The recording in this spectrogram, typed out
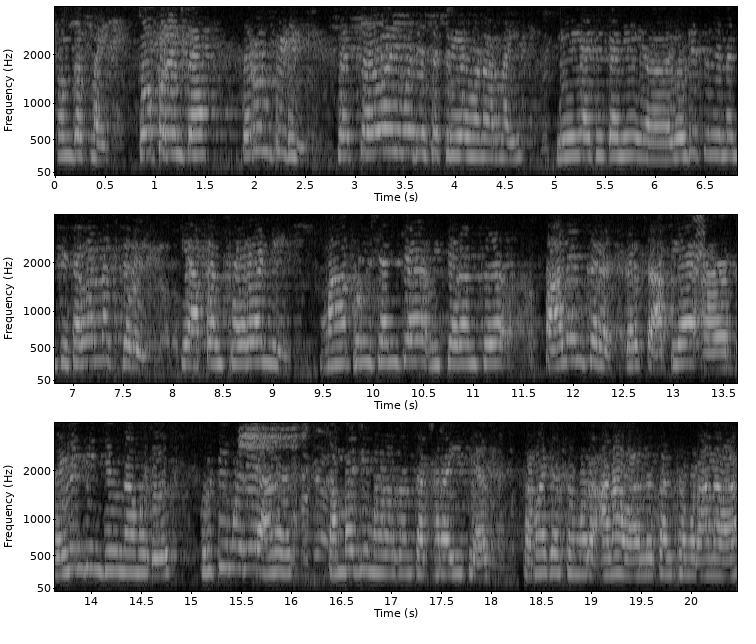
समजत नाही. तोपर्यंत तरुण पिढी या चळवळीमध्ये सक्रिय होणार नाही. मी या ठिकाणी एवढीच विनंती सर्वांनाच करेल की आपण सर्वांनी महापुरुषांच्या विचारांचं पालन करत करत आपल्या दैनंदिन जीवनामध्ये कृतीमध्ये आणत संभाजी महाराजांचा खरा इतिहास समाजासमोर आणावा लोकांसमोर आणावा.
